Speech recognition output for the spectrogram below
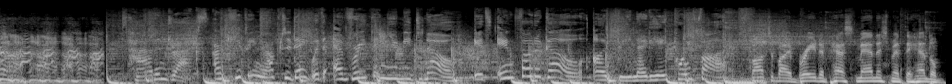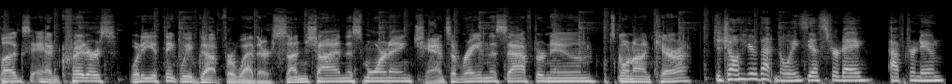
Tad and Drex are keeping you up to date with everything you need to know. It's info to go on B98.5. Sponsored by Breda Pest Management. They handle bugs and critters. What do you think we've got for weather? Sunshine this morning, chance of rain this afternoon. What's going on, Kara? Did y'all hear that noise yesterday afternoon?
